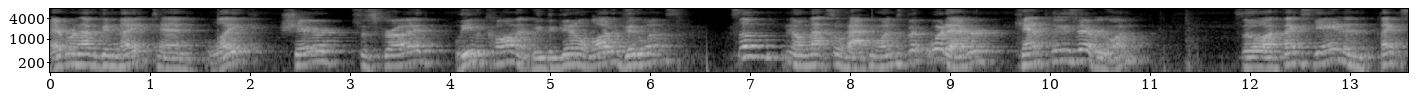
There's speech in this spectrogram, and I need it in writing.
Everyone have a good night and like, share, subscribe, leave a comment. We've been getting a lot of good ones. Some, you know, not so happy ones, but whatever. Can't please everyone. So uh, thanks again, and thanks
